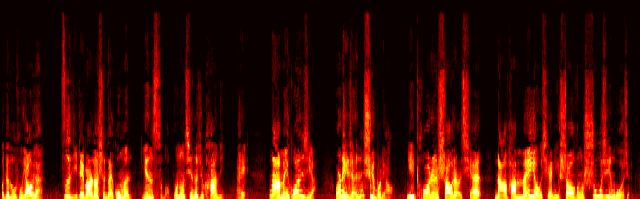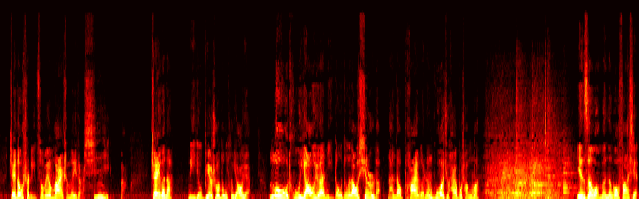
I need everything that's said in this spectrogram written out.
我这路途遥远，自己这边呢身在宫门，因此我不能亲自去看你。哎，那没关系啊！我说你人去不了，你托人捎点钱。哪怕没有钱，你捎封书信过去，这都是你作为外甥的一点心意啊。这个呢，你就别说路途遥远，路途遥远你都得到信儿的，难道派个人过去还不成吗？因此，我们能够发现，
